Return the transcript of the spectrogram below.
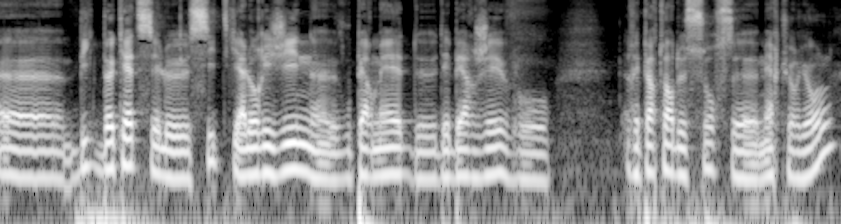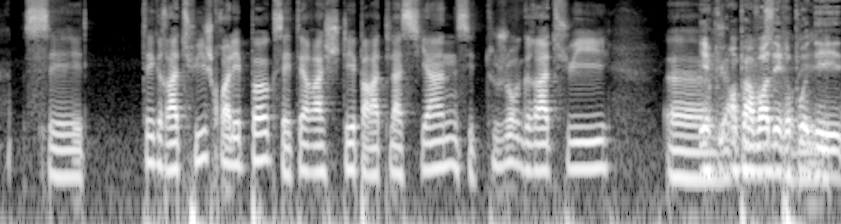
euh, Big Bucket, c'est le site qui à l'origine euh, vous permet d'héberger vos répertoires de sources euh, Mercurial. C'était gratuit, je crois, à l'époque. Ça a été racheté par Atlassian. C'est toujours gratuit. Et puis, on peut avoir des, des,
